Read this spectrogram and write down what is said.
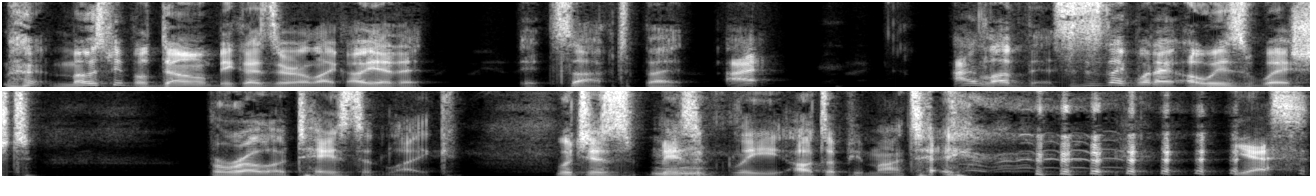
most people don't because they're like, oh yeah, that it sucked. But I, I love this. This is like what I always wished Barolo tasted like, which is basically Alto Piemonte. yes,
